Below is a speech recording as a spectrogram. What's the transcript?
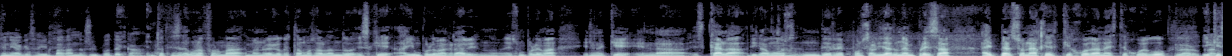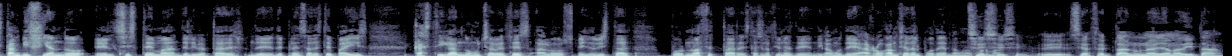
tenía que seguir pagando su hipoteca. Entonces, de alguna forma, Manuel, lo que estamos hablando es que hay un problema grave, ¿no? Es un problema en el que en la escala, digamos, de responsabilidad de una empresa hay personajes que juegan a este juego y que están viciando el sistema de libertad de prensa de este país, castigando muchas veces a los periodistas por no aceptar estas situaciones de, digamos, de arrogancia del poder, de alguna sí, forma. Sí, sí, eh, si aceptan una llamadita,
